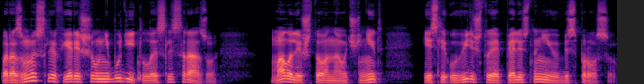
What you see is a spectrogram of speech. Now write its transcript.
Поразмыслив, я решил не будить Лесли сразу. Мало ли что она учинит, если увидит, что я пялюсь на нее без спросу.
